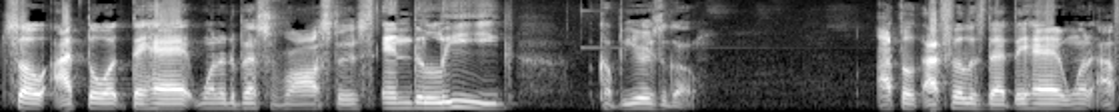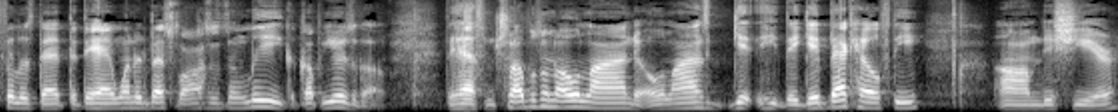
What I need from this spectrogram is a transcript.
So I thought they had one of the best rosters in the league a couple years ago. I thought I feel as that they had one. I feel as that that they had one of the best rosters in the league a couple years ago. They had some troubles on the O line. The O lines get they get back healthy um, this year.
